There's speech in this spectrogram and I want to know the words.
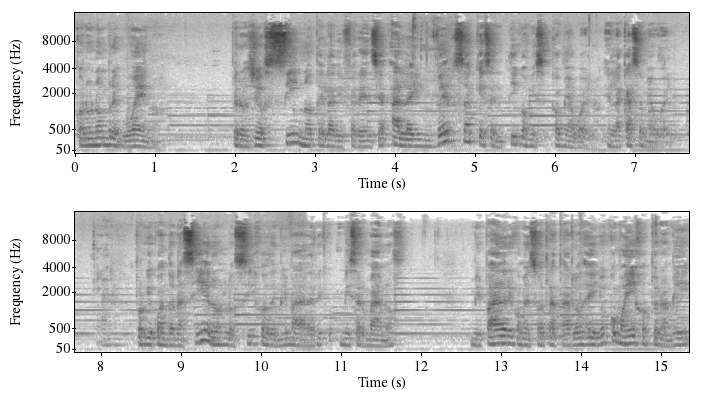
con un hombre bueno, pero yo sí noté la diferencia a la inversa que sentí con, con mi abuelo, en la casa de mi abuelo. Porque cuando nacieron los hijos de mi madre, mis hermanos, mi padre comenzó a tratarlos de ellos como hijos, pero a mí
